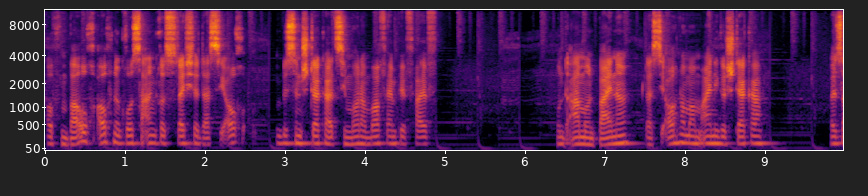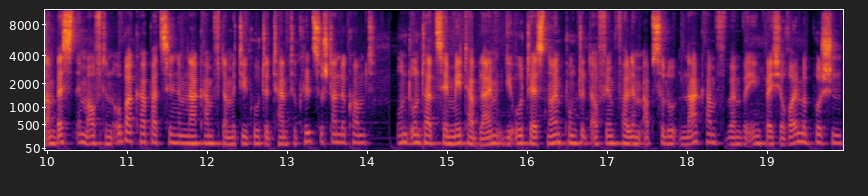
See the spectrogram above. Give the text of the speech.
Auf dem Bauch auch eine große Angriffsfläche, da ist sie auch ein bisschen stärker als die Modern Warfare MP5. Und Arme und Beine, da ist sie auch nochmal um einiges stärker. Also am besten immer auf den Oberkörper zielen im Nahkampf, damit die gute Time to Kill zustande kommt. Und unter 10 Meter bleiben. Die OTS 9 punktet auf jeden Fall im absoluten Nahkampf, wenn wir irgendwelche Räume pushen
